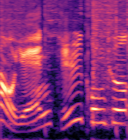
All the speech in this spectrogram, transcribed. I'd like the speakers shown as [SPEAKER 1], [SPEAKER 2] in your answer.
[SPEAKER 1] 校园直通车。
